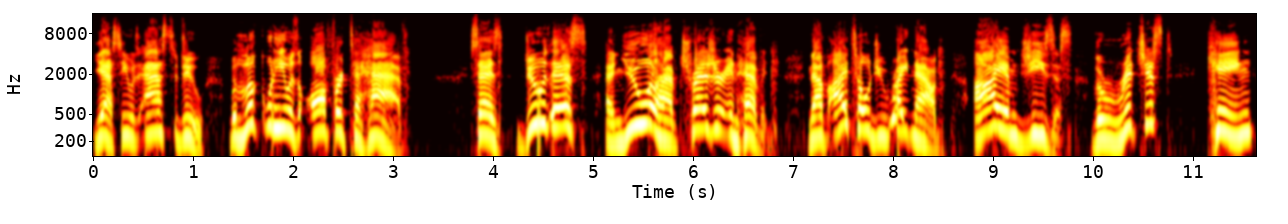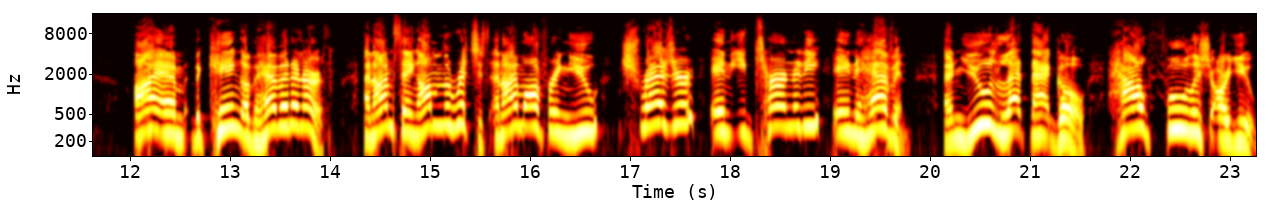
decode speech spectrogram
Yes, he was asked to do. But look what he was offered to have. Says, do this and you will have treasure in heaven. Now, if I told you right now, I am Jesus, the richest king, I am the king of heaven and earth, and I'm saying I'm the richest, and I'm offering you treasure in eternity in heaven, and you let that go, how foolish are you?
